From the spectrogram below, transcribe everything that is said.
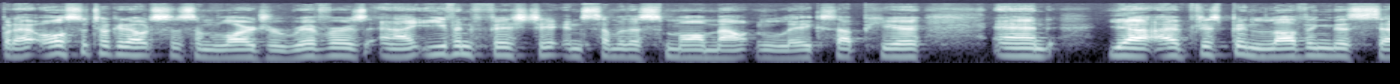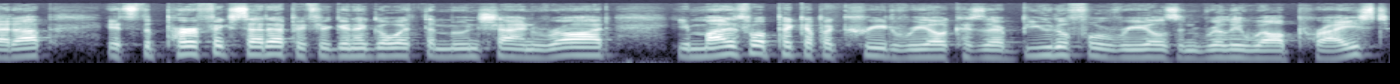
but I also took it out to some larger rivers and I even fished it in some of the small mountain lakes up here. And yeah, I've just been loving this setup. It's the perfect setup if you're gonna go with the Moonshine rod. You might as well pick up a Creed reel because they're beautiful reels and really well priced.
